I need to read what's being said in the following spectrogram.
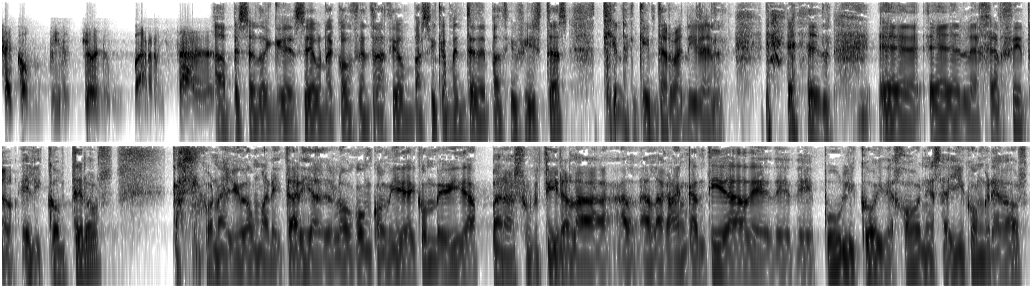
se convirtió en un barrizal. A pesar de que sea una concentración básicamente de pacifistas, tiene que intervenir el, el, eh, el ejército. Helicópteros, casi con ayuda humanitaria, desde luego con comida y con bebida, para surtir a la, a- a la gran cantidad de, de- de público y de jóvenes allí congregados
